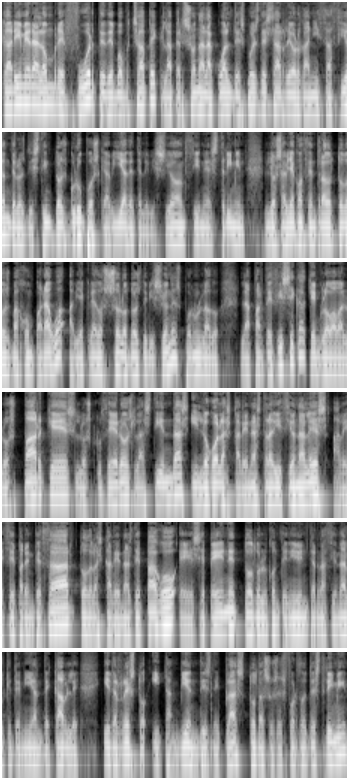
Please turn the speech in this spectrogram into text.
Karim era el hombre fuerte de Bob Chapek, la persona a la cual después de esa reorganización de los distintos grupos que había de televisión, cine, streaming, los había concentrado todos bajo un paraguas, había creado solo dos divisiones, por un lado la parte física, que englobaba los parques, los cruceros, las tiendas y luego las cadenas tradicionales, ABC para empezar, todas las cadenas de pago, ESPN, todo el contenido internacional que tenían de cable y del resto, y también Disney Plus, todos sus esfuerzos de streaming,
